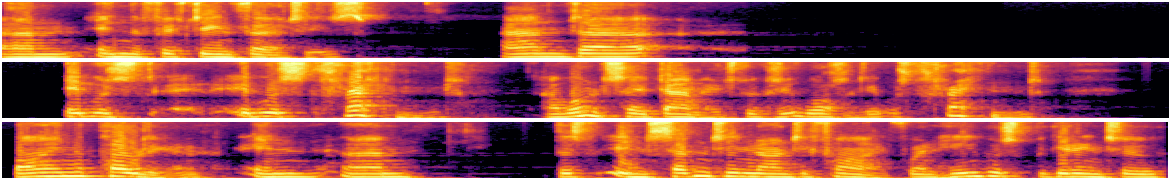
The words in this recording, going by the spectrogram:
um, in the 1530s, and uh, it was it was threatened. I won't say damaged because it wasn't. It was threatened by Napoleon in um, this, in 1795 when he was beginning to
